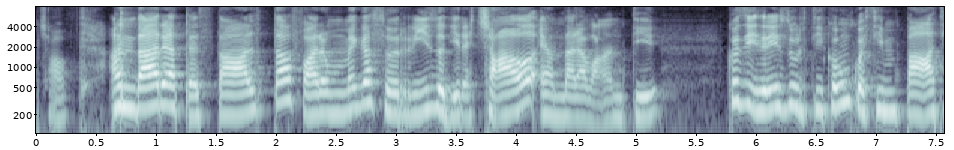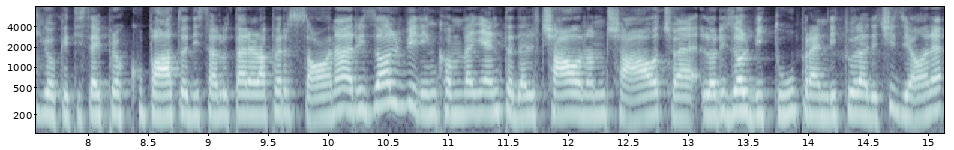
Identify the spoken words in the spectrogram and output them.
ciao, andare a testa alta, fare un mega sorriso, dire ciao e andare avanti. Così risulti comunque simpatico che ti sei preoccupato di salutare la persona, risolvi l'inconveniente del ciao non ciao, cioè lo risolvi tu, prendi tu la decisione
